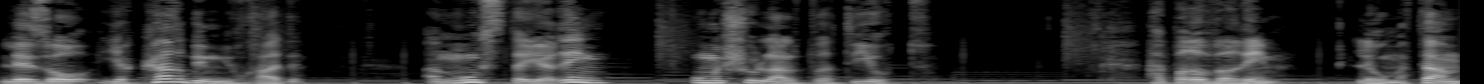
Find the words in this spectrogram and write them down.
לאזור יקר במיוחד, עמוס תיירים ומשולל פרטיות. הפרברים, לעומתם,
